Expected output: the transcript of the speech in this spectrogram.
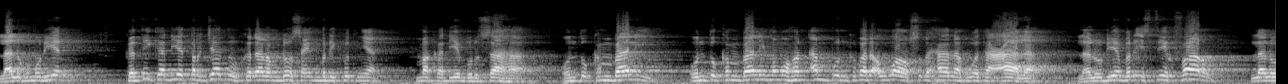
Lalu kemudian ketika dia terjatuh ke dalam dosa yang berikutnya maka dia berusaha untuk kembali untuk kembali memohon ampun kepada Allah subhanahu wa ta'ala. Lalu dia beristighfar lalu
